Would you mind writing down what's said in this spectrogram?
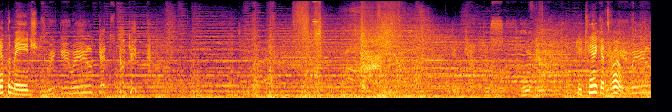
Get the mage. Squeaky wheel gets the kick. He can't get through. Wheel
